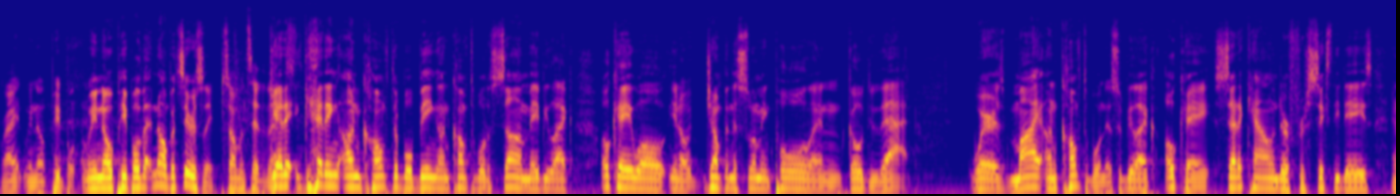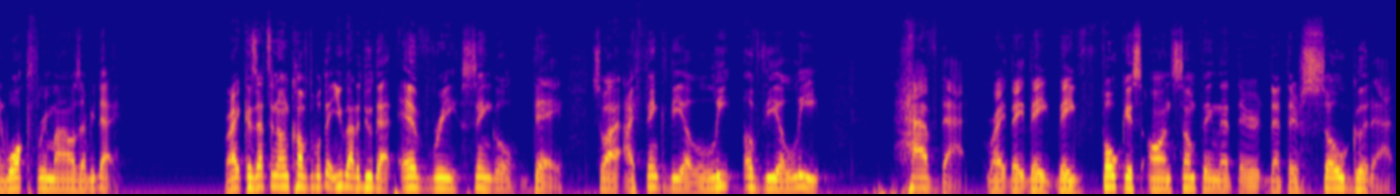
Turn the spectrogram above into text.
right? We know people. We know people that no, but seriously, Someone say the get best. it, getting uncomfortable, being uncomfortable to some, maybe like, okay, well, you know, jump in the swimming pool and go do that. Whereas my uncomfortableness would be like, okay, set a calendar for 60 days and walk three miles every day. right? Because that's an uncomfortable thing. You got to do that every single day. So I, I think the elite of the elite have that, right? They they they focus on something that they're that they're so good at.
